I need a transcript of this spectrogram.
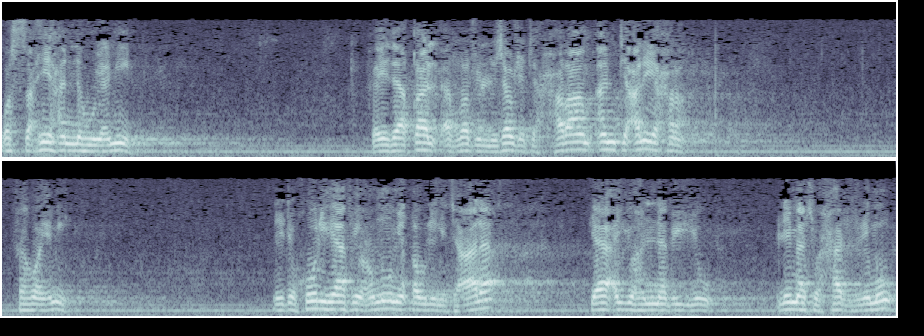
والصحيح أنه يمين. فإذا قال الرجل لزوجته حرام أنت علي حرام. فهو يمين. لدخولها في عموم قوله تعالى يا أيها النبي لم تحرم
